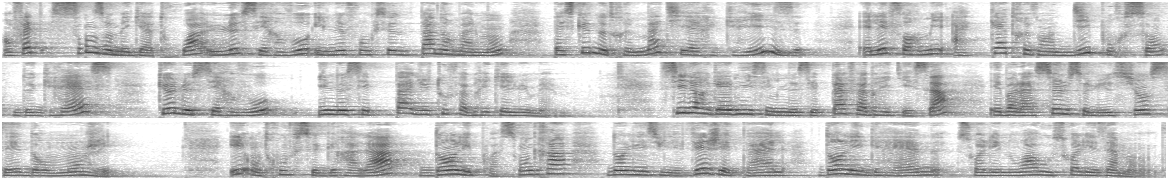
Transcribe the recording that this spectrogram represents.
En fait, sans oméga 3, le cerveau, il ne fonctionne pas normalement parce que notre matière grise, elle est formée à 90% de graisse que le cerveau, il ne sait pas du tout fabriquer lui-même. Si l'organisme ne sait pas fabriquer ça, eh ben la seule solution c'est d'en manger. Et on trouve ce gras-là dans les poissons gras, dans les huiles végétales, dans les graines, soit les noix ou soit les amandes.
